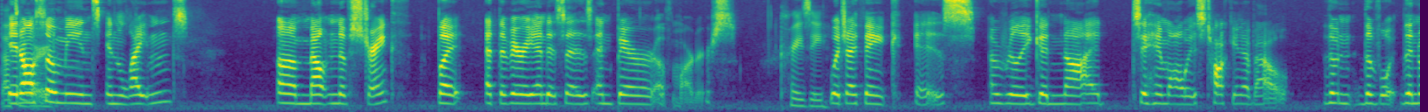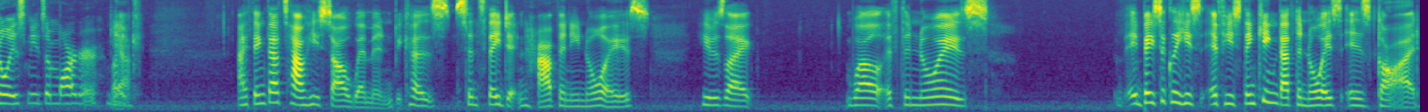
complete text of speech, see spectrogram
That's it also word. means enlightened, um, mountain of strength, but at the very end it says and bearer of martyrs. Crazy. which I think is a really good nod to him always talking about the the vo- the noise needs a martyr. Yeah. Like I think that's how he saw women because since they didn't have any noise, he was like, well, if the noise it basically he's if he's thinking that the noise is God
